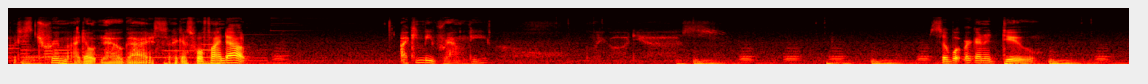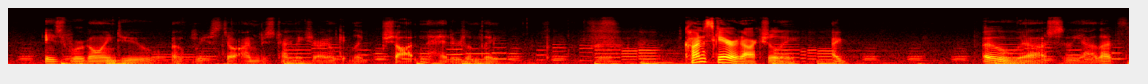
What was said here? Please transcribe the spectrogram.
what is trim? I don't know, guys. I guess we'll find out. I can be roundy. So what we're gonna do is we're going to oh we still I'm just trying to make sure I don't get like shot in the head or something. Kinda scared actually. I Oh gosh, so yeah, that's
